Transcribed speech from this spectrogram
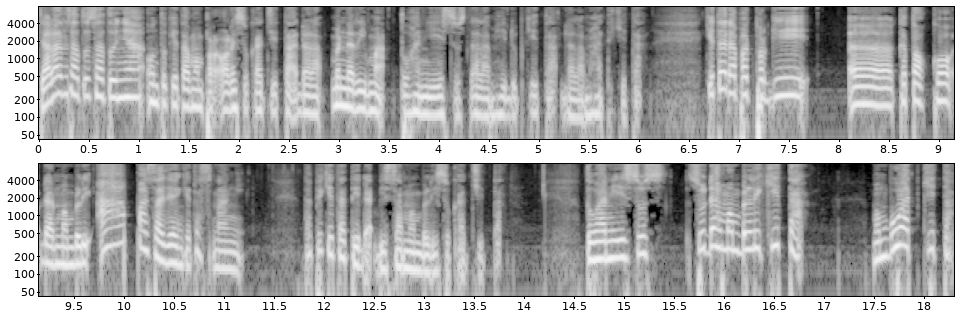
Jalan satu-satunya untuk kita memperoleh sukacita adalah menerima Tuhan Yesus dalam hidup kita, dalam hati kita. Kita dapat pergi uh, ke toko dan membeli apa saja yang kita senangi. Tapi kita tidak bisa membeli sukacita. Tuhan Yesus sudah membeli kita membuat kita,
